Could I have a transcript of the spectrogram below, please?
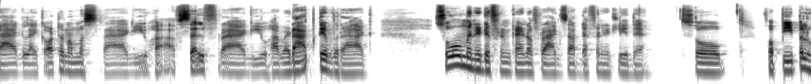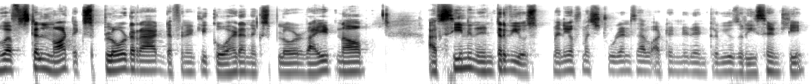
RAG, like autonomous RAG, you have self RAG, you have adaptive RAG. So many different kind of RAGs are definitely there. So for people who have still not explored RAG, definitely go ahead and explore. Right now, I've seen in interviews, many of my students have attended interviews recently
